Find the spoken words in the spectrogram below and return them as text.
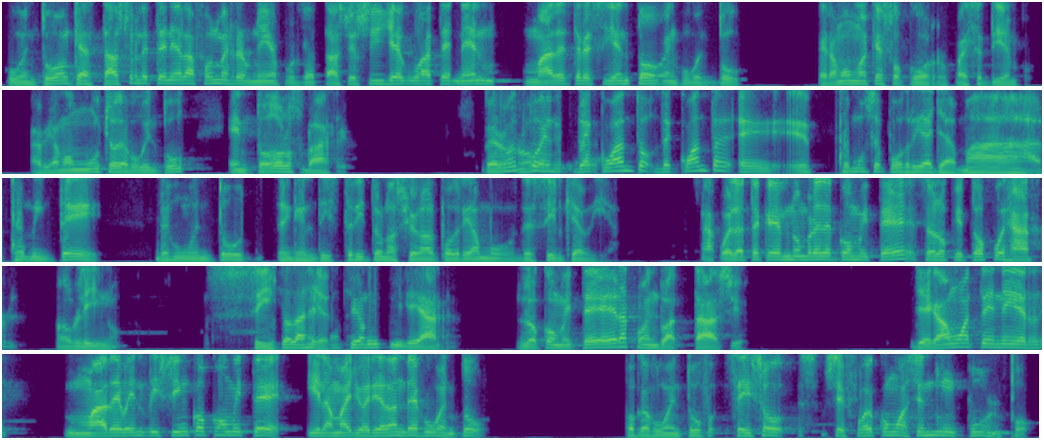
Juventud, aunque Astacio le tenía la forma reunida, porque Astacio sí llegó a tener más de 300 en Juventud. Éramos más que socorro para ese tiempo. Habíamos mucho de Juventud en todos los barrios. Pero ¿Cuánto- Robert, ¿De cuánto, de cuánta, eh, eh, cómo se podría llamar, comité de juventud en el Distrito Nacional, podríamos decir que había? acuérdate que el nombre del comité se lo quitó fue Harry Paulino. Sí, Hizo la gestación filial. Los comités era cuando Astacio. Llegamos a tener más de 25 comités y la mayoría eran de juventud. Porque juventud se hizo, se fue como haciendo un pulpo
